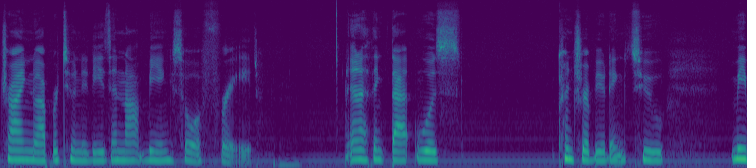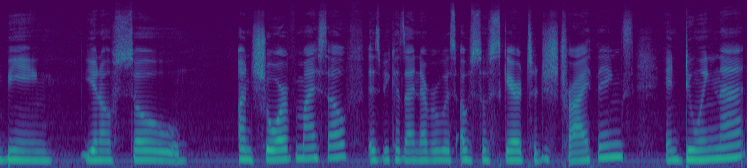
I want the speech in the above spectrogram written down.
trying new opportunities and not being so afraid. And I think that was contributing to me being, you know, so unsure of myself is because I never was I was so scared to just try things and doing that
